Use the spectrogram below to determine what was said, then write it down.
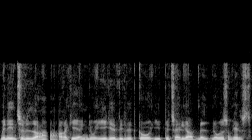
men indtil videre har regeringen jo ikke ville gå i detaljer med noget som helst,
